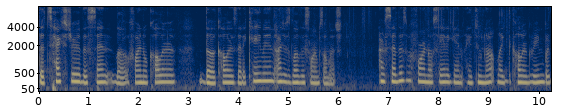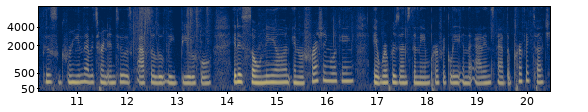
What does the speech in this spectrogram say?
the texture, the scent, the final color, the colors that it came in. I just love this slime so much. I've said this before and I'll say it again. I do not like the color green, but this green that it turned into is absolutely beautiful. It is so neon and refreshing looking. It represents the name perfectly and the add-ins add the perfect touch.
